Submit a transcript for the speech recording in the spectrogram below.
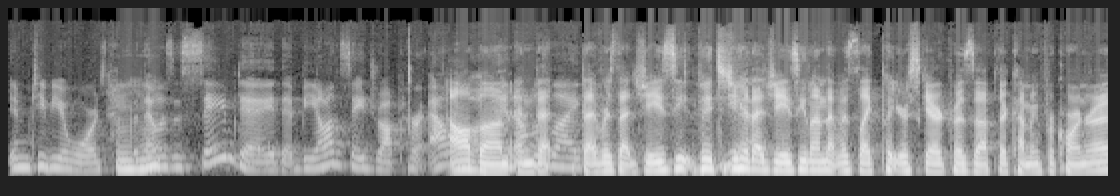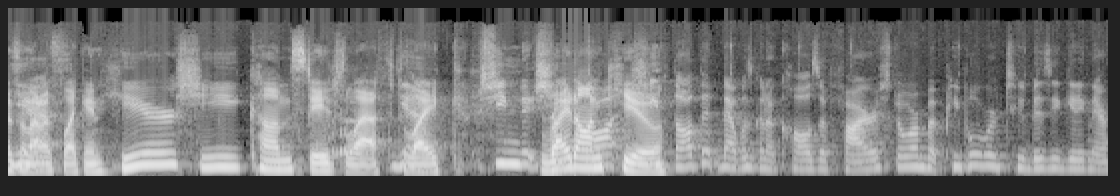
MTV Awards, but Mm-hmm. that was the same day that Beyonce dropped her album. album and, and, that like, that was that Jay Z. Did you hear that Jay Z line that was like, "Put your scarecrows up, they're coming for cornrows," and I was like, and here she comes stage left, Yeah. like she, kn- she right on cue. She thought that that was going to cause a firestorm, but people were too busy getting their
